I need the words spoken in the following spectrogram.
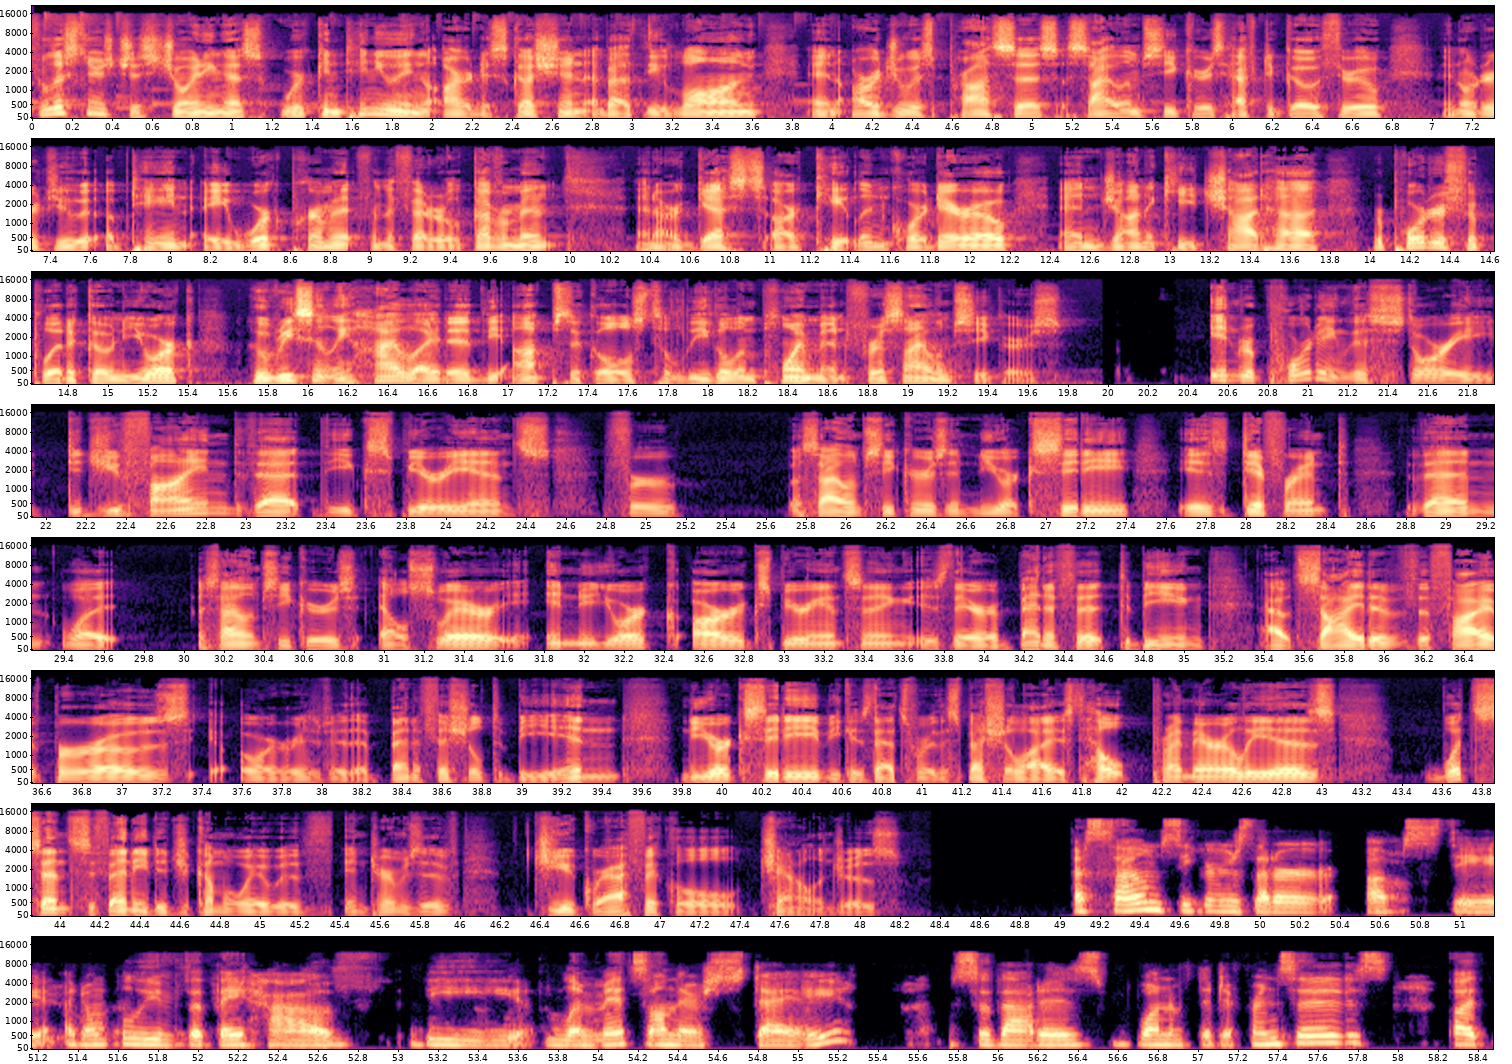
For listeners just joining us, we're continuing our discussion about the long and arduous process asylum seekers have to go through in order to obtain a work permit from the federal government. And our guests are Katelyn Cordero and Janaki Chadha, reporters for Politico New York, who recently highlighted the obstacles to legal employment for asylum seekers. In reporting this story, did you find that the experience for asylum seekers in New York City is different than what asylum seekers elsewhere in New York are experiencing? Is there a benefit to being outside of the five boroughs, or is it beneficial to be in New York City because that's where the specialized help primarily is? What sense, if any, did you come away with in terms of geographical challenges? Asylum seekers that are upstate, I don't believe that they have the limits on their stay. So that is one of the differences. But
